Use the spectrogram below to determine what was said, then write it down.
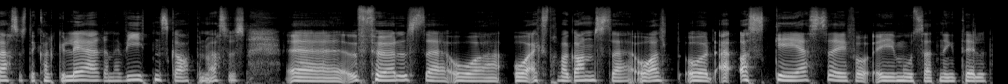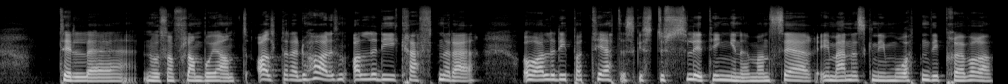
versus det kalkulerende, vitenskapen versus eh, følelse og, og, ekstravaganse og alt, og askese i, for, i motsetning til til eh, noe sånn flamboyant. Alt det der. Du har liksom alle de kreftene der, og alle de patetiske, stusslige tingene man ser i menneskene, i måten de prøver å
